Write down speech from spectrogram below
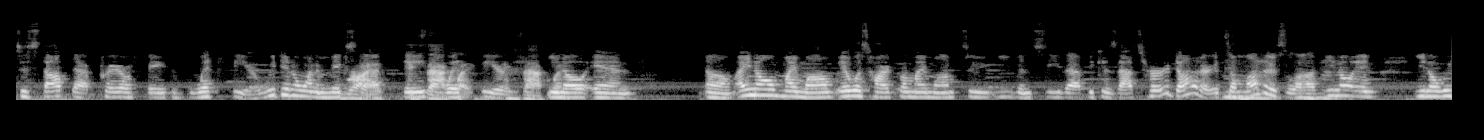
to stop that prayer of faith with fear we didn't want to mix right. that faith exactly. with fear exactly you know and um, I know my mom, it was hard for my mom to even see that because that's her daughter. It's a mm-hmm. mother's love, mm-hmm. you know, and, you know, we,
